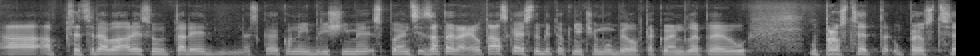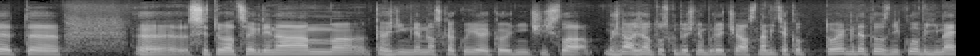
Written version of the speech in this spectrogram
a, a předseda vlády jsou tady dneska jako nejbližšími spojenci. Za prvé, otázka, jestli by to k něčemu bylo v takovémhle projevu uprostřed, uprostřed Eh, situace, kdy nám každým dnem naskakují rekordní čísla. Možná, že na to skutečně bude čas. Navíc jako to, jak kde to vzniklo, víme.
